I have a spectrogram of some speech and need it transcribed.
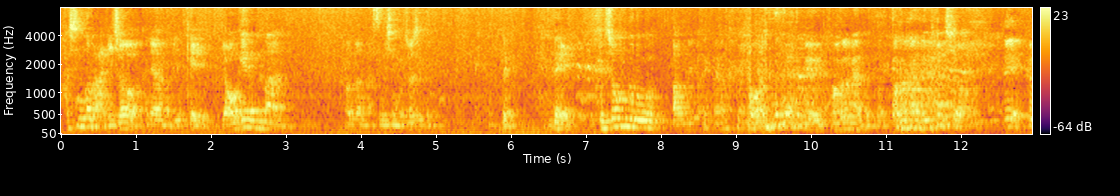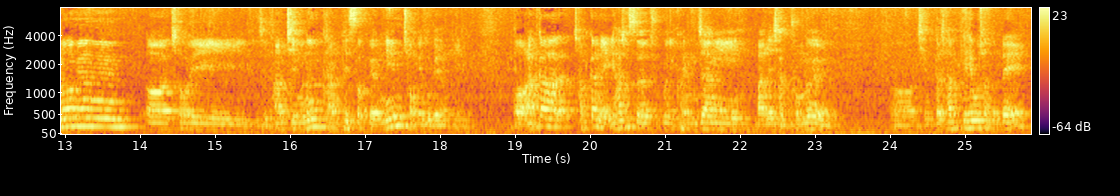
하신 건 아니죠. 그냥 이렇게 역에만 그러는 말씀이신 거죠 지금? 네, 네, 그 정도로 마무리를 할까요? 더 네, 더 가면 안될것 같아요. 그렇죠. 네, 그러면은 어, 저희 이제 다음 질문은 강필석 배우님, 정미도 배우님. 어, 아까 잠깐 얘기하셨어요. 두 분이 굉장히 많은 작품을 어, 지금까지 함께 해오셨는데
